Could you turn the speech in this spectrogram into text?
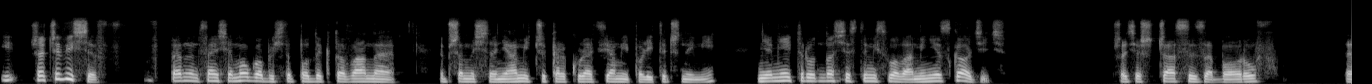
I rzeczywiście, w, w pewnym sensie mogło być to podyktowane przemyśleniami czy kalkulacjami politycznymi, niemniej trudno się z tymi słowami nie zgodzić. Przecież czasy zaborów, e,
